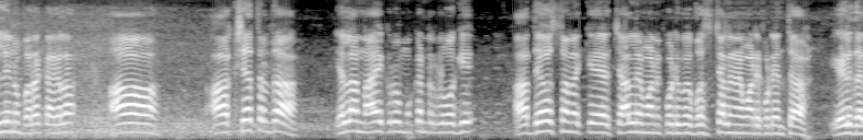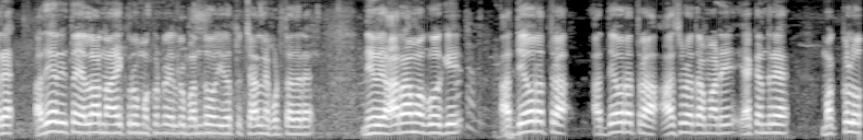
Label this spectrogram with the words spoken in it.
ಎಲ್ಲಿನೂ ಬರೋಕ್ಕಾಗಲ್ಲ. ಆ ಆ ಕ್ಷೇತ್ರದ ಎಲ್ಲ ನಾಯಕರು ಮುಖಂಡರು ಹೋಗಿ ಆ ದೇವಸ್ಥಾನಕ್ಕೆ ಚಾಲನೆ ಮಾಡಿಕೊಡಿ ಬಸ್ ಚಾಲನೆ ಮಾಡಿಕೊಡಿ ಅಂತ ಹೇಳಿದ್ದಾರೆ. ಅದೇ ರೀತಿ ಎಲ್ಲ ನಾಯಕರು, ಮುಖಂಡರು ಎಲ್ಲರೂ ಬಂದು ಇವತ್ತು ಚಾಲನೆ ಕೊಡ್ತಾ ಇದ್ದಾರೆ. ನೀವು ಆರಾಮಾಗಿ ಹೋಗಿ ಆ ದೇವ್ರ ಹತ್ರ, ಆ ದೇವ್ರ ಹತ್ರ ಆಶೀರ್ವಾದ ಮಾಡಿ. ಯಾಕಂದರೆ ಮಕ್ಕಳು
